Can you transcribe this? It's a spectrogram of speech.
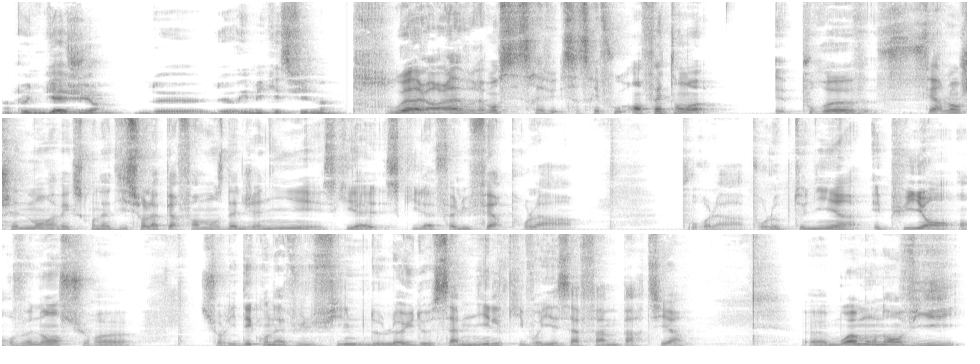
un peu une gageure de, de remaker ce film. Ouais, alors là, vraiment, ça serait, ça serait fou. En fait, on, pour euh, faire l'enchaînement avec ce qu'on a dit sur la performance d'Adjani et ce qu'il a, fallu faire pour la pour l'obtenir. Et puis en, en revenant sur euh, sur l'idée qu'on a vu le film de l'œil de Sam Neill qui voyait sa femme partir euh, moi mon envie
